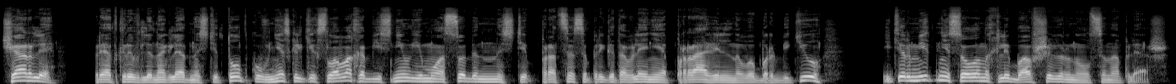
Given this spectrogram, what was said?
Чарли, приоткрыв для наглядности топку, в нескольких словах объяснил ему особенности процесса приготовления правильного барбекю, и термит, несолоно хлебавший, вернулся на пляж.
